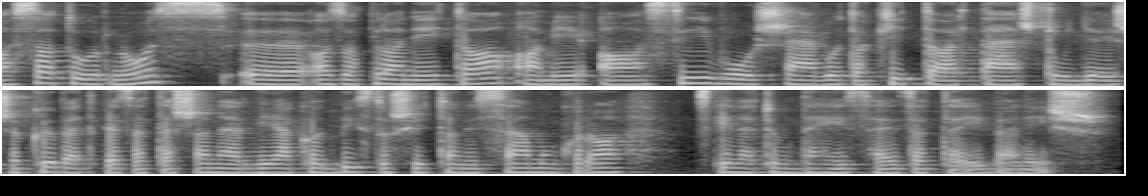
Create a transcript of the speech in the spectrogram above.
A Szaturnusz az a planéta, ami a szívóságot, a kitartást tudja és a következetes energiákat biztosítani számunkra az életünk nehéz helyzeteiben is.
